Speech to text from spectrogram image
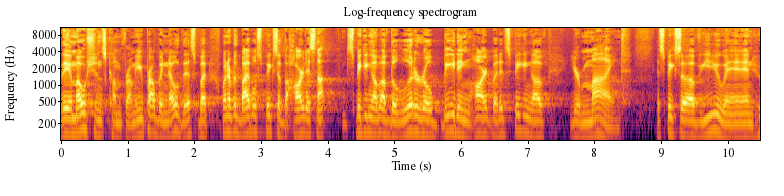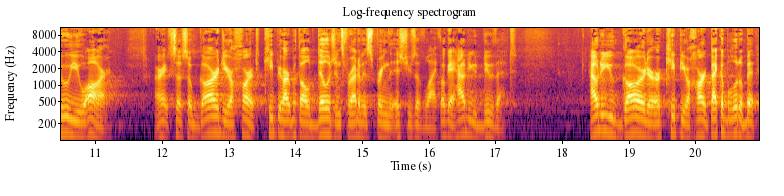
the emotions come from. You probably know this, but whenever the Bible speaks of the heart, it's not speaking of, of the literal beating heart, but it's speaking of your mind. It speaks of you and, and who you are. All right, so, so guard your heart. Keep your heart with all diligence, for out of it spring the issues of life. Okay, how do you do that? How do you guard or keep your heart? Back up a little bit.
